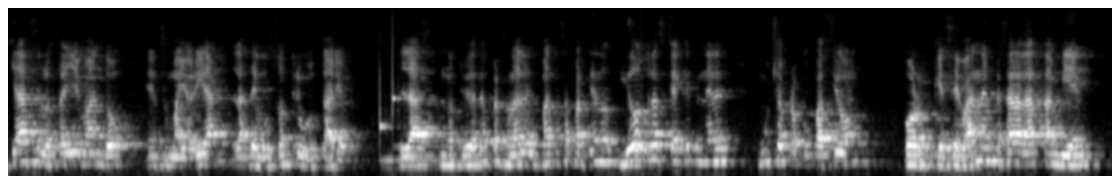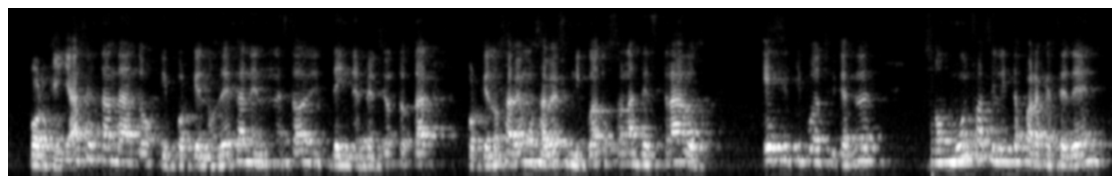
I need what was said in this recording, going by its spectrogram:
ya se lo está llevando en su mayoría las de buzón tributario. Las notificaciones personales van desapareciendo y otras que hay que tener mucha preocupación porque se van a empezar a dar también porque ya se están dando y porque nos dejan en un estado de, indefensión total, porque no sabemos a veces ni cuándo son las de estrados. Ese tipo de notificaciones son muy facilitas para que se den,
